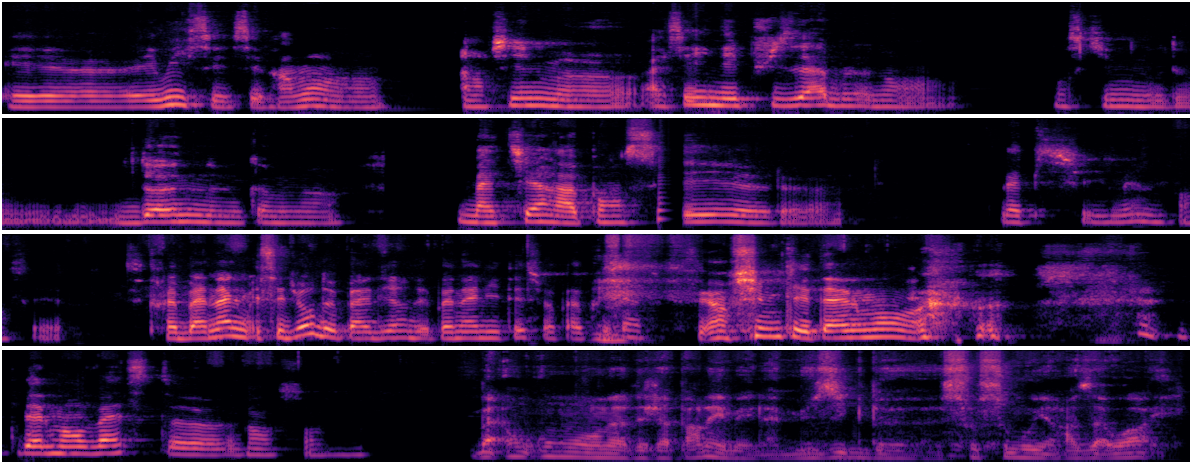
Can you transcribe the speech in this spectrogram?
Et, et oui, c'est vraiment un, un, film assez inépuisable dans, ce qui nous donne comme matière à penser le, la psyché humaine. Enfin, c'est très banal, mais c'est dur de pas dire des banalités sur Paprika. c'est un film qui est tellement, tellement vaste euh, dans son. Bah, on, en a déjà parlé, mais la musique de Susumu Hirasawa est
